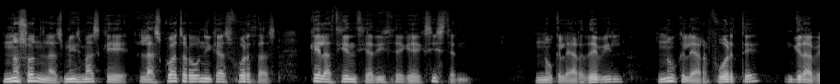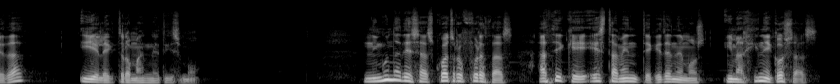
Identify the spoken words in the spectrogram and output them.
no son las mismas que las cuatro únicas fuerzas que la ciencia dice que existen. Nuclear débil, nuclear fuerte, gravedad y electromagnetismo. Ninguna de esas cuatro fuerzas hace que esta mente que tenemos imagine cosas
